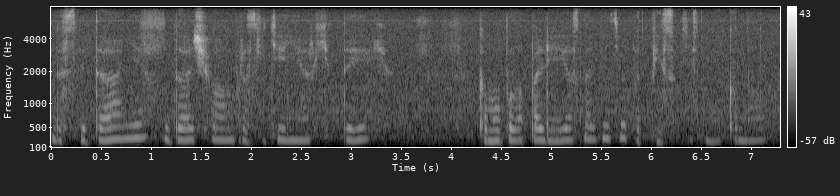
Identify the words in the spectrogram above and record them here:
До свидания. Удачи вам в разведении орхидей. Кому было полезно видео, подписывайтесь на мой канал.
